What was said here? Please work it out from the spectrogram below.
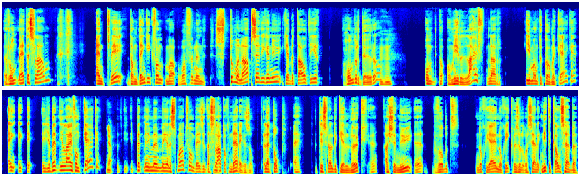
rond mij te slaan. En twee, dan denk ik van, maar wat voor een stomme naap zei je nu? Jij betaalt hier 100 euro Mhm. om, om hier live naar iemand te komen kijken. En, en- en je bent niet live aan het kijken. Ja. Je bent met, met, met een smartphone bezig. Dat slaat toch nergens op. Let op, hè. het is wel een keer leuk. Hè. Als je nu, hè, bijvoorbeeld, nog jij, nog ik, we zullen waarschijnlijk niet de kans hebben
